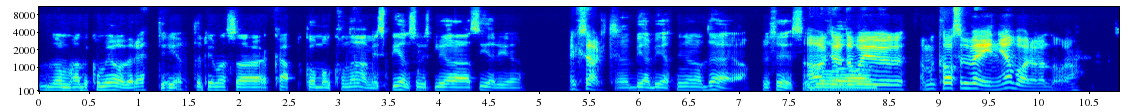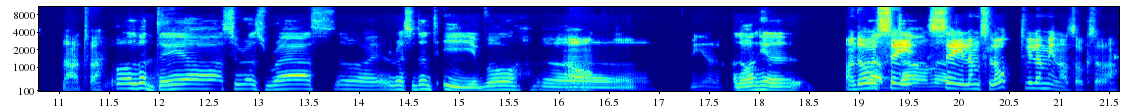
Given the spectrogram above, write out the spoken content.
de hade kommit över rättigheter till massa Capcom och Konami-spel så vi skulle göra serie Exakt. Eh, bearbetningar av det, ja. Precis. Ja, då, det var ju... Ja, men Castlevania var det väl då? Annat, va? Ja, det var det. Suras Wrath, Resident Evil. Ja. Uh, mer. Ja, det var en hel... Ja, det var väl Sa Salem slott vill jag minnas också, va?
